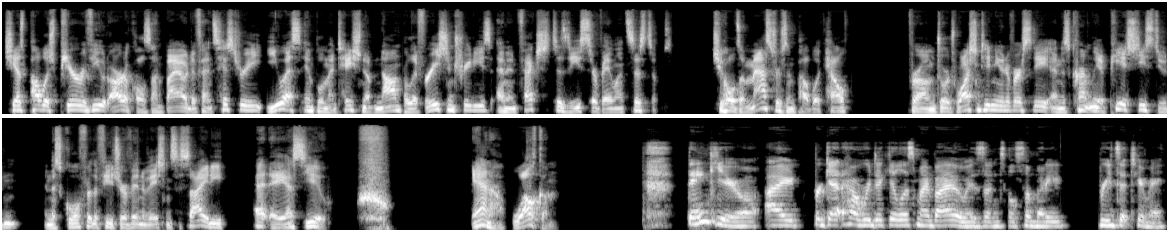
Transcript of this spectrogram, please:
She has published peer reviewed articles on biodefense history, U.S. implementation of non proliferation treaties, and infectious disease surveillance systems. She holds a master's in public health from George Washington University and is currently a PhD student in the School for the Future of Innovation Society at ASU. Whew. Anna, welcome. Thank you. I forget how ridiculous my bio is until somebody reads it to me.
